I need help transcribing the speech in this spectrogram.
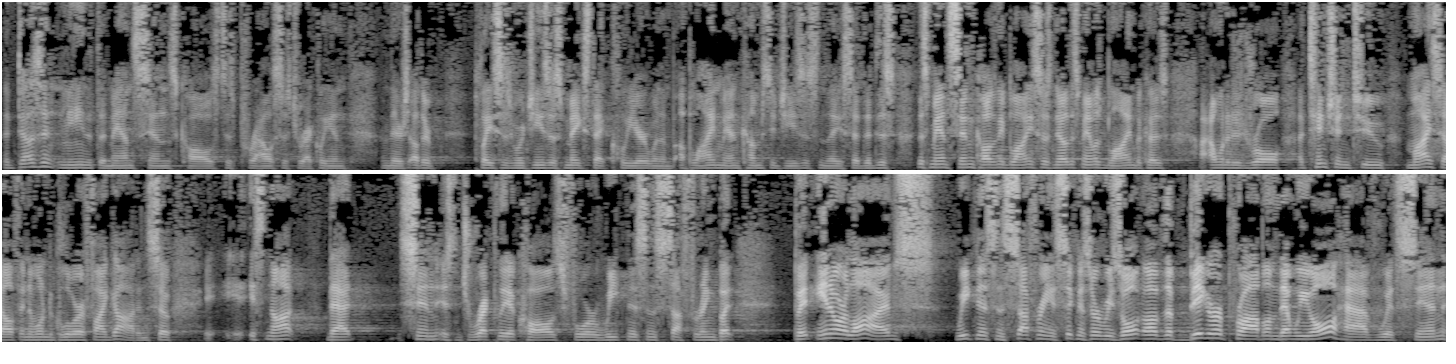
That doesn't mean that the man's sins caused his paralysis directly, and, and there's other places where Jesus makes that clear when a, blind man comes to Jesus and they said, Did this, this man's sin cause any blind? He says, No, this man was blind because I, I wanted to draw attention to myself and I wanted to glorify God. And so it, it's not that sin is directly a cause for weakness and suffering, but, but in our lives, weakness and suffering and sickness are a result of the bigger problem that we all have with sin.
